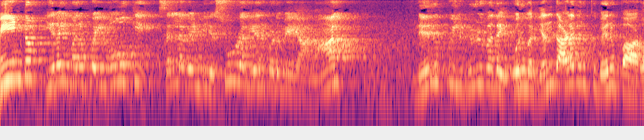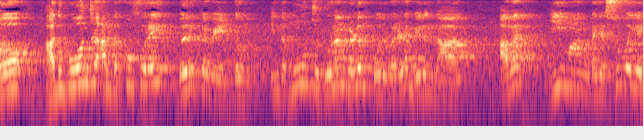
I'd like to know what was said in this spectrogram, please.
மீண்டும் இறை மறுப்பை நோக்கி செல்ல வேண்டிய சூழல் ஏற்படுமேயானால் நெருப்பில் விழுவதை ஒருவர் எந்த அளவிற்கு வெறுப்பாரோ அதுபோன்று அந்த குஃபுரை வெறுக்க வேண்டும். இந்த மூன்று குணங்களும் ஒருவரிடம் இருந்தால் அவர் ஈமானுடைய சுவையை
